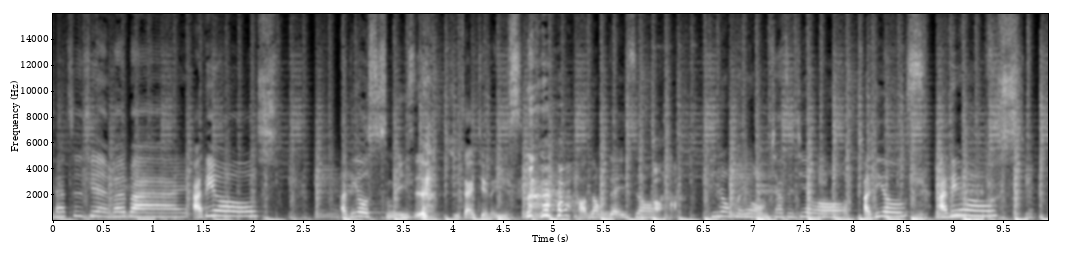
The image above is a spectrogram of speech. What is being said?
下次见，拜拜。Adios，Adios 什么意思？是再见的意思。好，那我们再一次哦。听众朋友，我们下次见喽。Adios，Adios。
